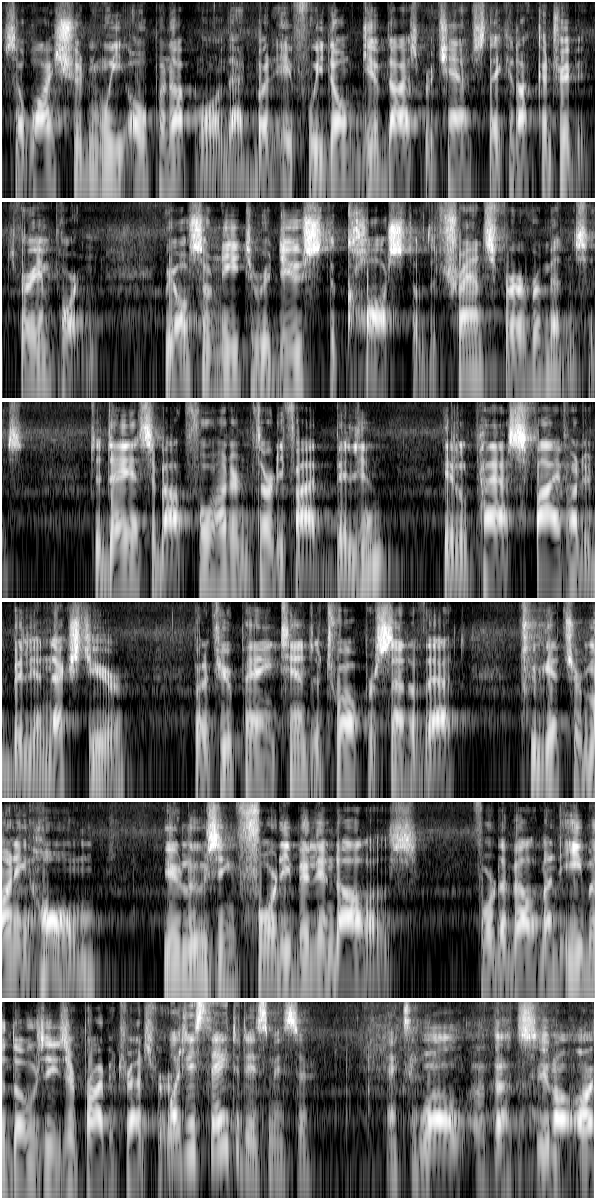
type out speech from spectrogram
So why shouldn't we open up more on that? But if we don't give diaspora a chance, they cannot contribute. It's very important. We also need to reduce the cost of the transfer of remittances. Today it's about 435 billion. It'll pass 500 billion next year. But if you're paying 10 to 12 percent of that to get your money home, you're losing 40 billion dollars for development, even though these are private transfers. What do you say to this, Mr. Excellent. Well, uh, that's, you know, I,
